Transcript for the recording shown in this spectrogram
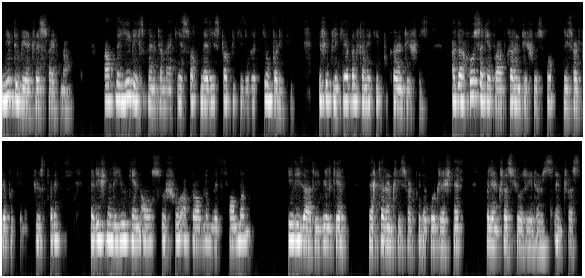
need to be address right now आपने ये भी एक्सप्लेन करना है कि इस वक्त मेरी इस टॉपिक की ज़रूरत क्यों पड़ी थी? If applicable connected to current issues अगर हो सके तो आप करंट इश्यूज़ को रिसर्च पेपर के लिए चूज़ करें। Additionally, you can also show a problem with former theories or reveal के the current research with a good rationale will interest your readers interest.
